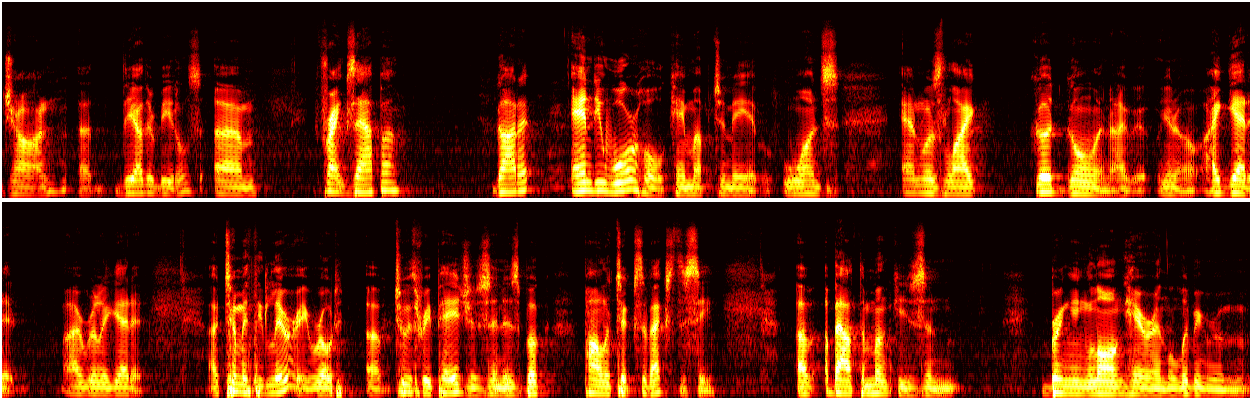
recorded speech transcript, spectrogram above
John, uh, the other Beatles, um, Frank Zappa got it. Andy Warhol came up to me once and was like, "Good going. I, you know, I get it. I really get it." Uh, Timothy Leary wrote uh, two or three pages in his book Politics of Ecstasy uh, about the Monkees and bringing long hair in the living room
